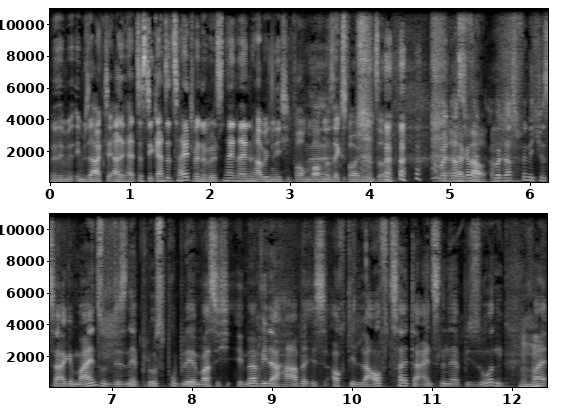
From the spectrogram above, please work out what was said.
wo ihm sagt, ja, er hat das die ganze Zeit, wenn du willst. Nein, nein, habe ich nicht. Ich brauche brauch nur sechs Folgen und so. aber das, genau. aber das finde ich ist allgemein so ein Disney Plus Problem, was ich immer wieder habe, ist auch die Laufzeit der einzelnen Episoden. Mhm. Weil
